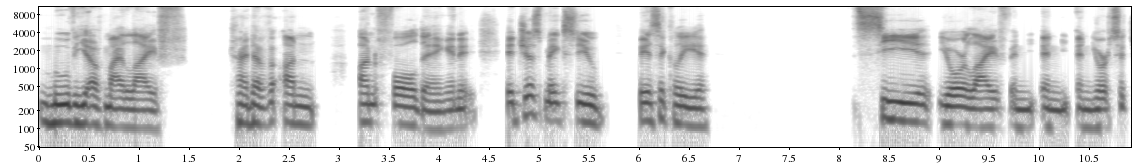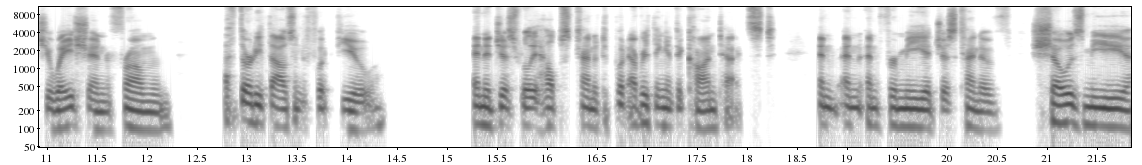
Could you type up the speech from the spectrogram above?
movie of my life kind of un, unfolding. And it it just makes you basically see your life and and, and your situation from a 30,000 foot view. And it just really helps kind of to put everything into context. And and and for me it just kind of shows me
